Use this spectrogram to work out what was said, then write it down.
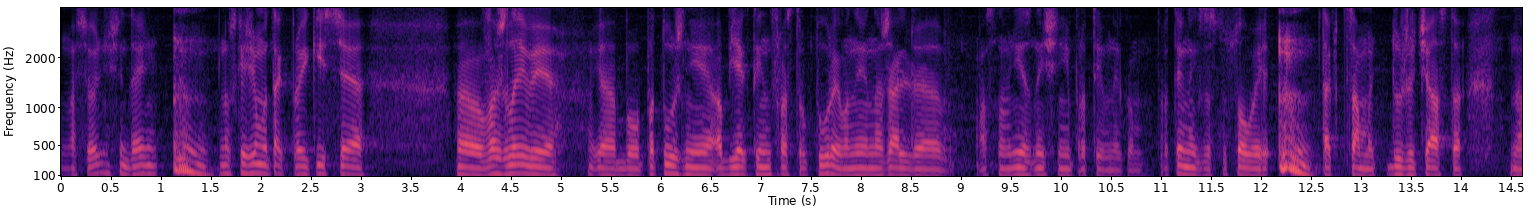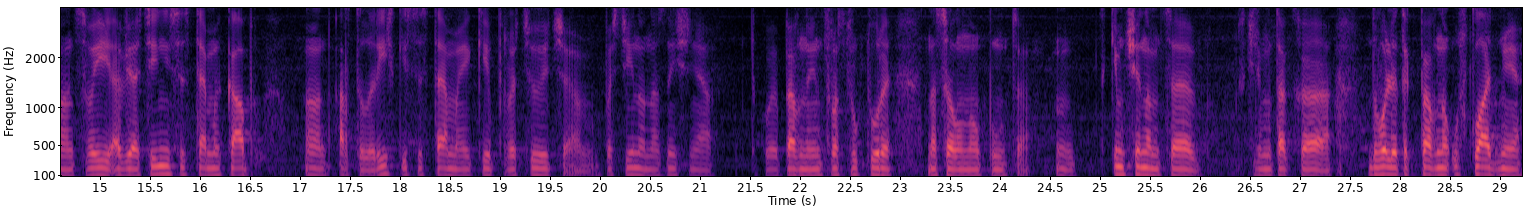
На сьогоднішній день, ну скажімо так, про якісь е, е, важливі або потужні об'єкти інфраструктури, вони, на жаль, е, основні знищені противником. Противник застосовує так само дуже часто е, свої авіаційні системи КАП, е, артилерійські системи, які працюють е, постійно на знищення такої певної інфраструктури населеного пункту. Таким чином, це, скажімо так, е, доволі так певно ускладнює е,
